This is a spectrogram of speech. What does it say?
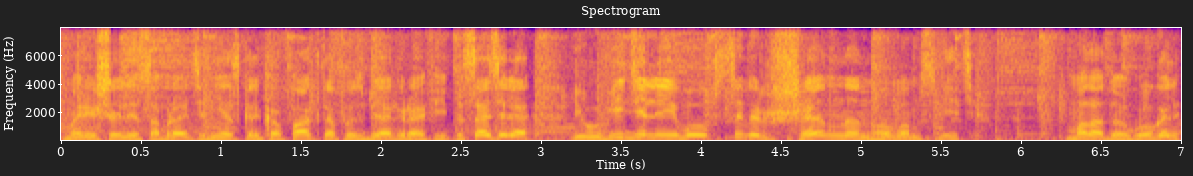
Мы решили собрать несколько фактов из биографии писателя и увидели его в совершенно новом свете. Молодой Гоголь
